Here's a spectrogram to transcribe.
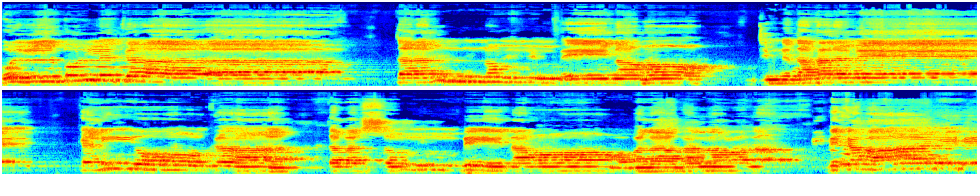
বুলবুল তরন্নম বেনহ জিমদাহর মে কলিও কা তবসুম বেনহ বলাহলনা বিকমালিহি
